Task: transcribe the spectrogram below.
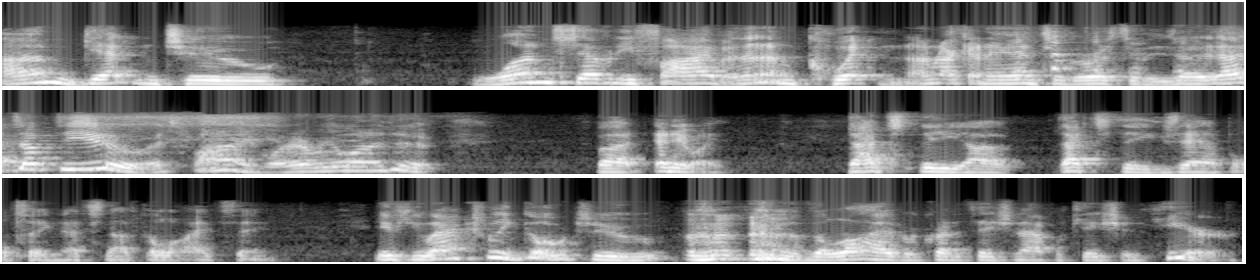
I'm getting to 175 and then I'm quitting. I'm not going to answer the rest of these. That's up to you. It's fine, whatever you want to do. But anyway, that's the uh, that's the example thing. That's not the live thing. If you actually go to the live accreditation application here,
